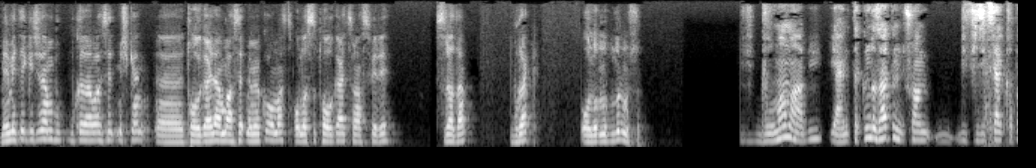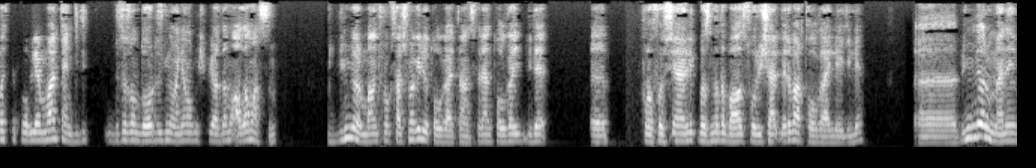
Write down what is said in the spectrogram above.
Mehmet Ekici'den bu, bu kadar bahsetmişken e, Tolgay'dan bahsetmemek olmaz. Olası Tolgay transferi sıradan. Burak olumlu bulur musun? Bulmam abi. Yani takımda zaten şu an bir fiziksel kapasite problemi varken gidip bu sezon doğru düzgün oynamamış bir adamı alamazsın. Bilmiyorum bana çok saçma geliyor Tolgay transferi. Yani Tolgay bir de e, profesyonellik bazında da bazı soru işaretleri var Tolgay ile ilgili. E, bilmiyorum yani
